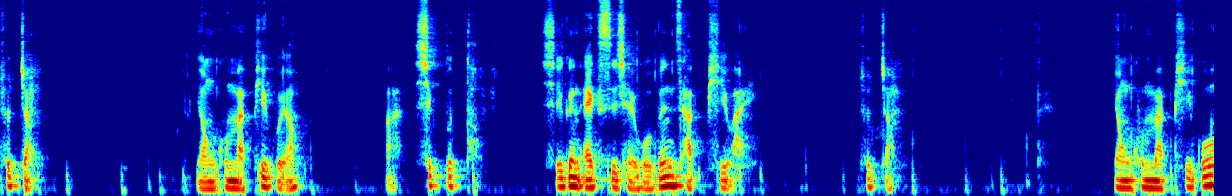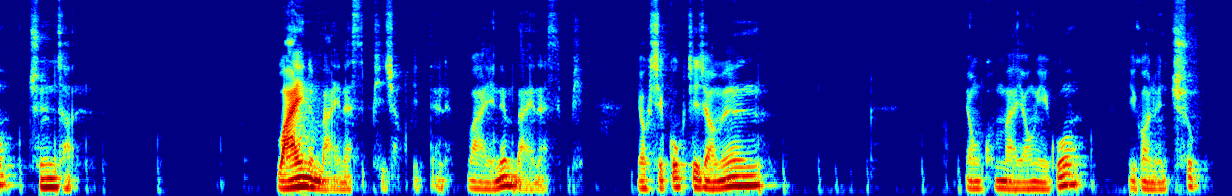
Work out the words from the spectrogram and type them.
초점 0, p고요. 아, 식부터. 식은 x제곱은 4py. 초점. 0, p고 준선. Y는 마이너스 p죠. 이때는 y는 마이너스 p. 역시 꼭지점은 0,0이고 이거는 축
